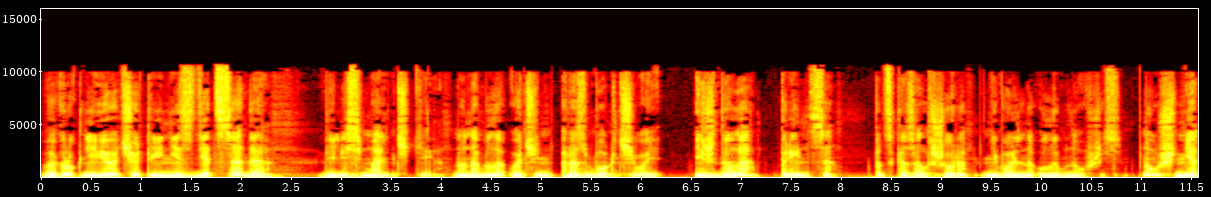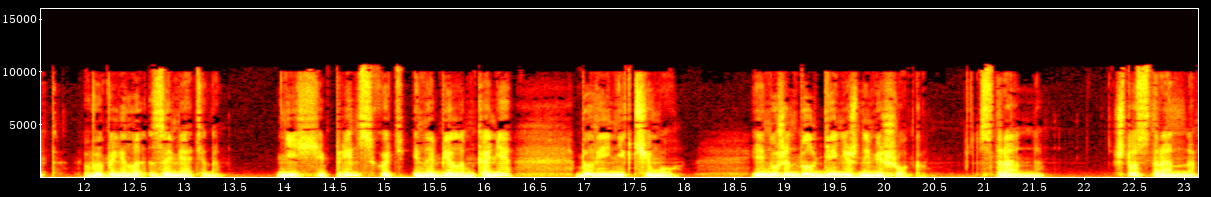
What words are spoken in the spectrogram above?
Вокруг нее чуть ли не с детсада бились мальчики, но она была очень разборчивой и ждала принца, подсказал Шура, невольно улыбнувшись. Ну уж нет, выпалила Замятина. Нищий принц, хоть и на белом коне, был ей ни к чему. Ей нужен был денежный мешок. Странно. Что странно?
